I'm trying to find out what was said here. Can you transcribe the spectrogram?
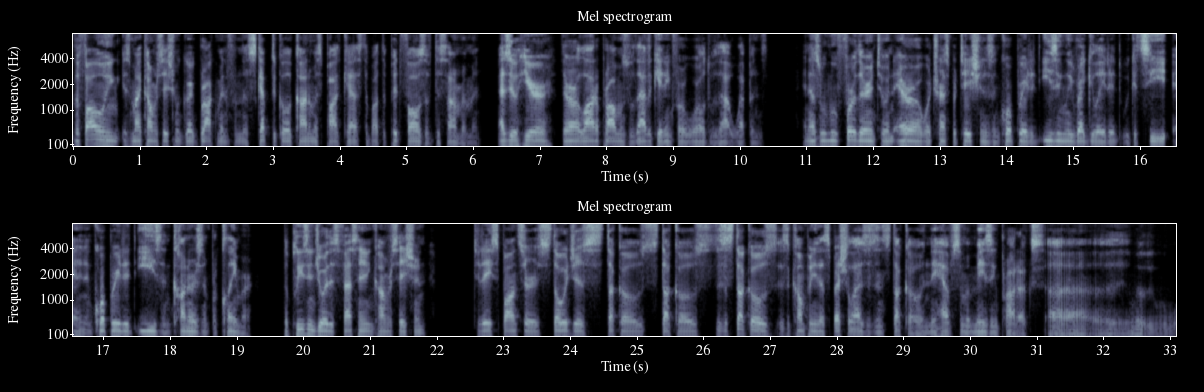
The following is my conversation with Greg Brockman from the Skeptical Economist podcast about the pitfalls of disarmament. As you'll hear, there are a lot of problems with advocating for a world without weapons. And as we move further into an era where transportation is incorporated, easily regulated, we could see an incorporated ease in Cunners and Proclaimer. So please enjoy this fascinating conversation Today's sponsor is Stowages Stuccos. Stuccos. There's a Stuccos is a company that specializes in stucco, and they have some amazing products. Uh,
